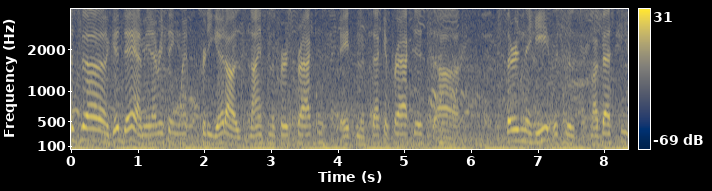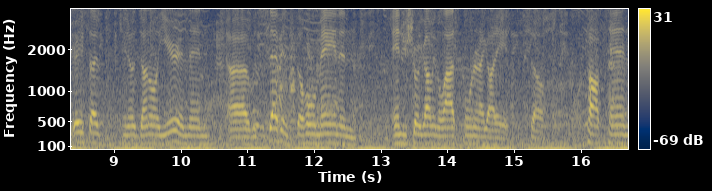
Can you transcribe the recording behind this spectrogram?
Was a good day. I mean, everything went pretty good. I was ninth in the first practice, eighth in the second practice, uh, third in the heat, which was my best heat race I've you know done all year, and then uh, was seventh the whole main. And Andrew Short got me the last corner, and I got eighth. So top ten.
